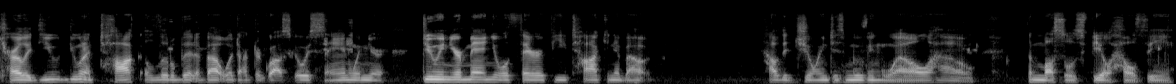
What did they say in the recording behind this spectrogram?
Charlie do you do you want to talk a little bit about what Dr. Guasco was saying when you're doing your manual therapy talking about how the joint is moving well, how the muscles feel healthy.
